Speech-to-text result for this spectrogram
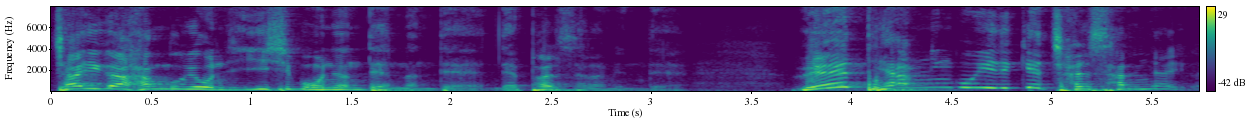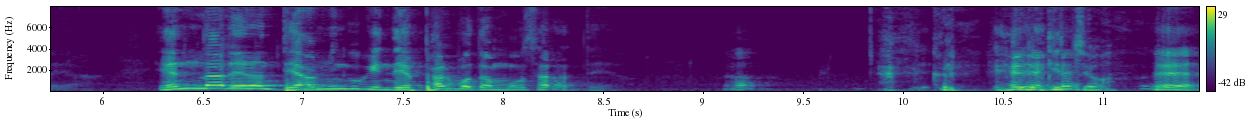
자기가 한국에 온 지 25년 됐는데 네팔 사람인데 왜 대한민국이 이렇게 잘 사느냐 이거야. 옛날에는 대한민국이 네팔보다 못 살았대요. 어? 그랬겠죠. 예.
